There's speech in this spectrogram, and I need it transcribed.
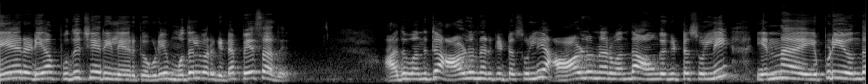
நேரடியாக புதுச்சேரியில் இருக்கக்கூடிய முதல்வர்கிட்ட பேசாது. அது வந்துட்டு ஆளுநர்கிட்ட சொல்லி ஆளுநர் வந்து அவங்கக்கிட்ட சொல்லி என்ன எப்படி வந்து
